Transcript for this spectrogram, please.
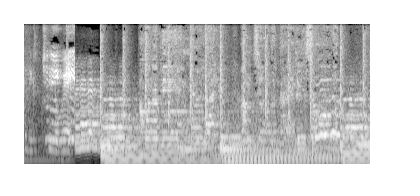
put the I wanna be in your life until the night is over.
